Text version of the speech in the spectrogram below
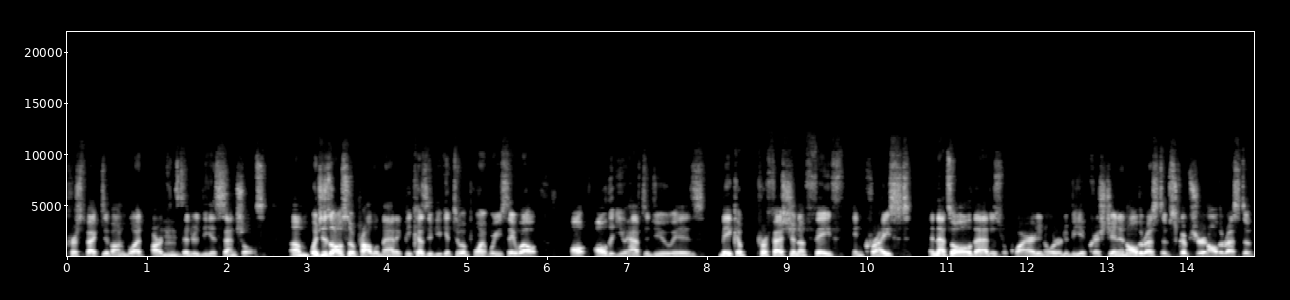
perspective on what are Hmm. considered the essentials, um, which is also problematic because if you get to a point where you say, well, all, all that you have to do is make a profession of faith in Christ, and that's all that is required in order to be a Christian, and all the rest of Scripture and all the rest of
